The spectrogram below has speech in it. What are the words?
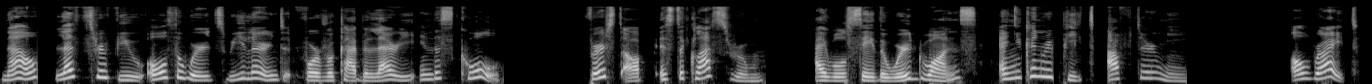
now let's review all the words we learned for vocabulary in the school. First up is the classroom. I will say the word once and you can repeat after me. All right,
